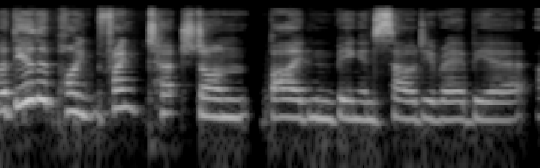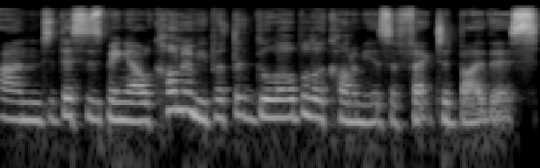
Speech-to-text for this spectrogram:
But the other point, Frank touched on Biden being in Saudi Arabia and this is being our economy, but the global economy is affected by this.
